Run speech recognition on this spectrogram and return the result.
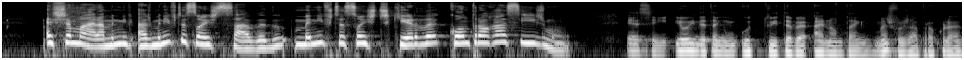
a chamar às manifestações de sábado manifestações de esquerda contra o racismo. é assim, eu ainda tenho o tweet aberto. Ai, não tenho, mas vou já procurar.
